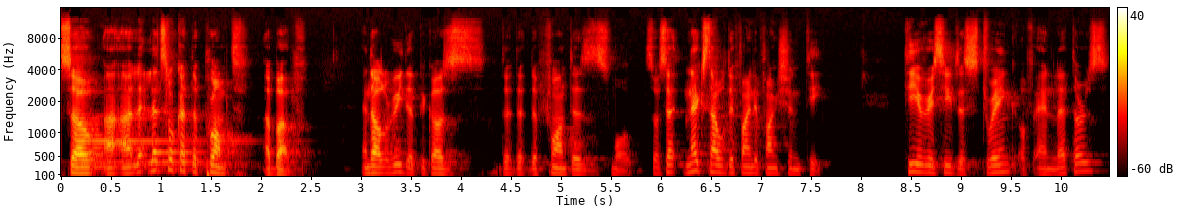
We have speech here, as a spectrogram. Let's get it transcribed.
So uh, uh let, let's look at the prompt above. And I'll read it because the, the, the font is small. So next I will define the function t. t receives a string of n letters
